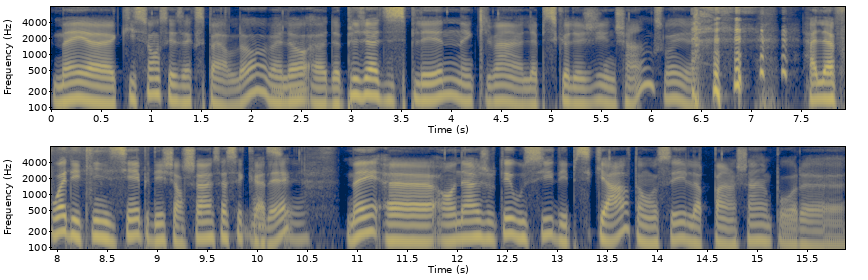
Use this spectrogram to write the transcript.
Mais euh, qui sont ces experts-là? Ben là, Mhm. euh, de plusieurs disciplines, incluant la psychologie, une chance, oui. à la fois des cliniciens et des chercheurs, ça c'est Bien correct. sûr. Mais euh, on a ajouté aussi des psychiatres, on sait leur penchant pour euh,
